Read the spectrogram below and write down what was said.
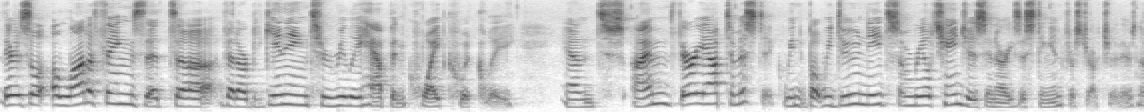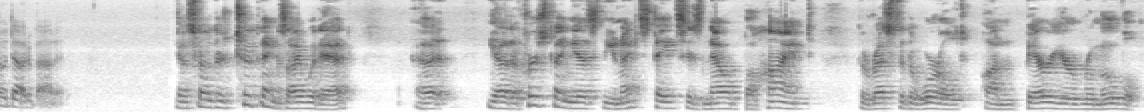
there's a, a lot of things that uh, that are beginning to really happen quite quickly, and I'm very optimistic. We, but we do need some real changes in our existing infrastructure. There's no doubt about it. Yeah. So there's two things I would add. Uh, yeah, the first thing is the United States is now behind the rest of the world on barrier removal.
